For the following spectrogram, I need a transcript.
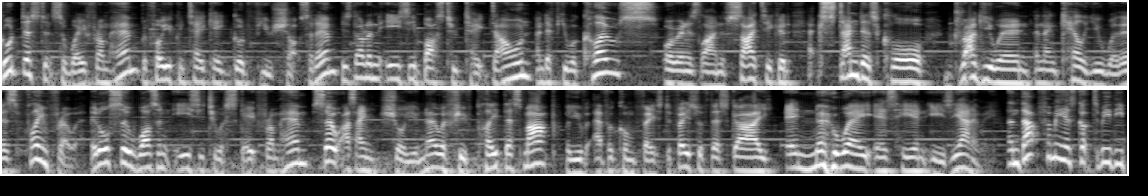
good distance away from him before you can take a good few shots at him. He's not an easy boss to take down, and if you were close or in his line of sight, he could extend his claw, drag you in, and then kill you with his flamethrower. It also wasn't easy to escape from him, so as I'm sure you know if you've played this map, or you've ever come face to face with this guy, in no way is he an easy enemy. And that for me has got to be the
